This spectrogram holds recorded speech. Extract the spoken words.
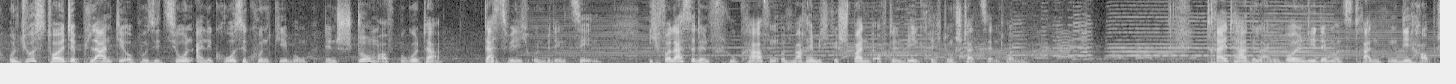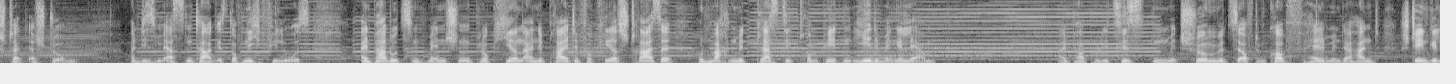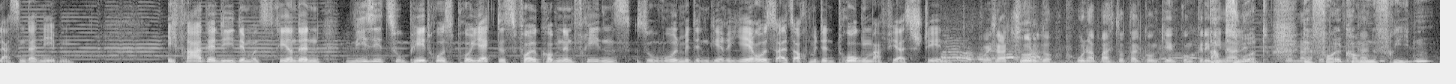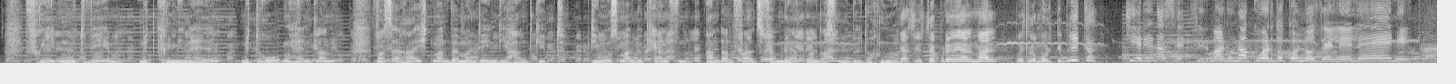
Und just heute plant die Opposition eine große Kundgebung, den Sturm auf Bogota. Das will ich unbedingt sehen. Ich verlasse den Flughafen und mache mich gespannt auf den Weg Richtung Stadtzentrum. Drei Tage lang wollen die Demonstranten die Hauptstadt erstürmen. An diesem ersten Tag ist noch nicht viel los. Ein paar Dutzend Menschen blockieren eine breite Verkehrsstraße und machen mit Plastiktrompeten jede Menge Lärm. Ein paar Polizisten mit Schirmmütze auf dem Kopf, Helm in der Hand, stehen gelassen daneben. Ich frage die Demonstrierenden, wie sie zu Petros Projekt des vollkommenen Friedens sowohl mit den Guerilleros als auch mit den Drogenmafias stehen. Absurd. Der vollkommene Frieden? Frieden mit wem? Mit Kriminellen? Mit Drogenhändlern? Was erreicht man, wenn man denen die Hand gibt? Die muss man bekämpfen. Andernfalls vermehrt man das Übel doch nur.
